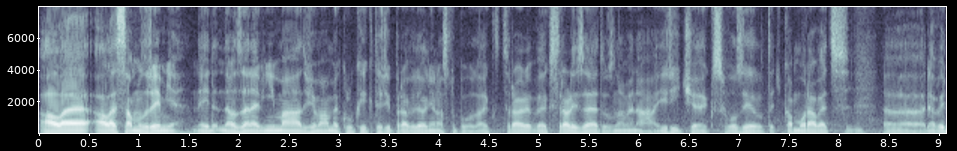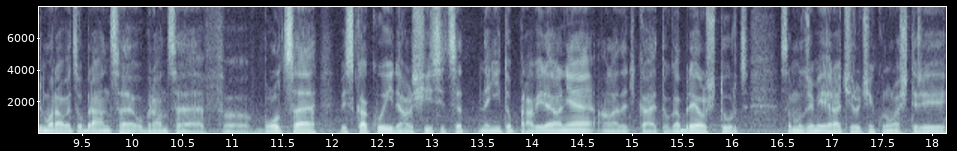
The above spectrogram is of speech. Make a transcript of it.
ale, ale samozřejmě nejde, nelze nevnímat, že máme kluky, kteří pravidelně nastupují extra, v extralize, to znamená Jiříček, Svozil, teďka Moravec, mm. eh, David Moravec, obránce, obránce v, v Bolce, vyskakují další, sice není to pravidelně, ale teďka je to Gabriel Šturc, samozřejmě i hráči ročníku 04,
